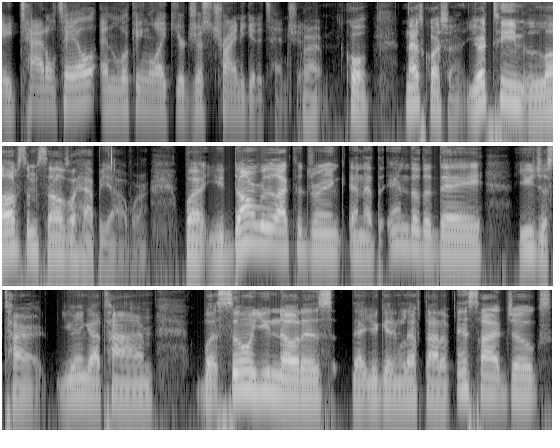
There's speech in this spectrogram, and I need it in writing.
a tattletale and looking like you're just trying to get attention. All right, cool. Next question. Your team loves themselves a happy hour, but you don't really like to drink, and at the end of the day, you just tired. You ain't got time. But soon you notice that you're getting left out of inside jokes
